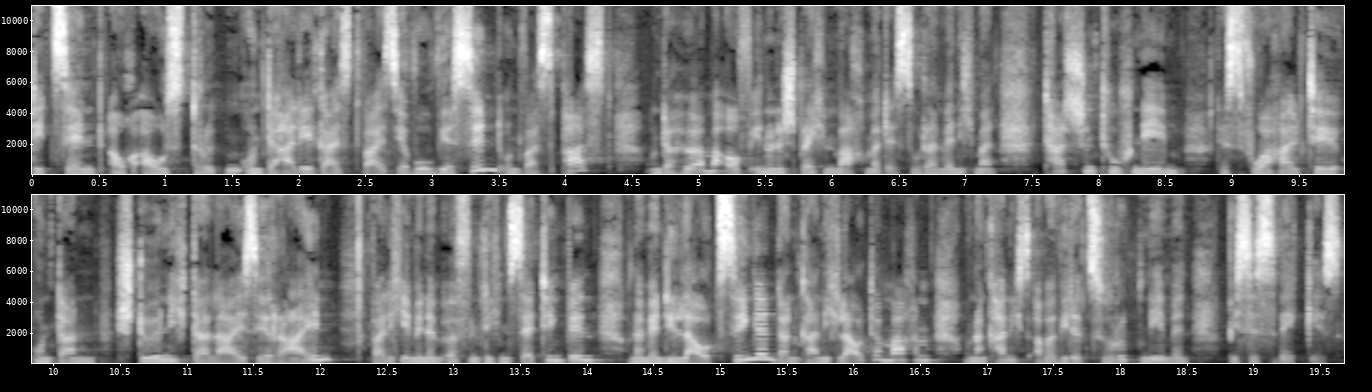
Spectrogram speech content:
dezent auch ausdrücken. Und der Heilige Geist weiß ja, wo wir sind und was passt. Und da hören wir auf ihn und entsprechend machen wir das. So dann, wenn ich mein Taschentuch nehme, das vorhalte und dann stöhne ich da leise rein, weil ich eben in einem öffentlichen Setting bin. Und dann, wenn die laut singen, dann kann ich lauter machen und dann kann ich es aber wieder zurücknehmen, bis es weg ist.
